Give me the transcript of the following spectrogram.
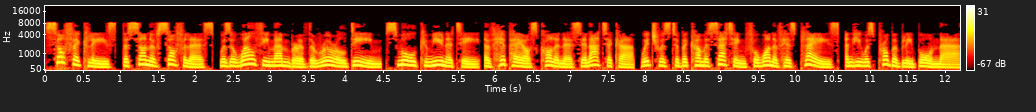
Sophocles, the son of Sophilus, was a wealthy member of the rural deme small community of Hippeios Colonus in Attica, which was to become a setting for one of his plays, and he was probably born there.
